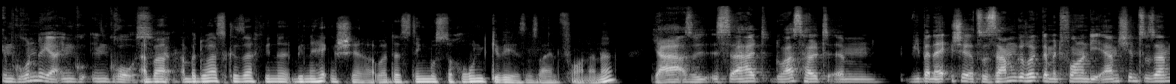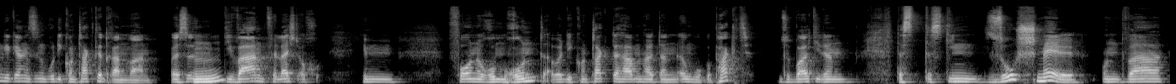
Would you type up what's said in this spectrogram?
im Grunde ja in, in groß. Aber, ja. aber du hast gesagt, wie eine, wie eine Heckenschere, aber das Ding muss doch rund gewesen sein vorne, ne? Ja, also ist halt, du hast halt ähm, wie bei einer Heckenschere zusammengerückt, damit vorne die Ärmchen zusammengegangen sind, wo die Kontakte dran waren. Weißt du, Mhm. die waren vielleicht auch im vorne rum rund, aber die Kontakte haben halt dann irgendwo gepackt. Und sobald die dann, das, das ging so schnell und war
